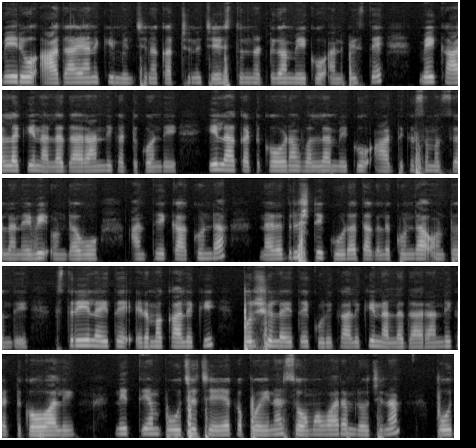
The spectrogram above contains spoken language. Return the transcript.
మీరు ఆదాయానికి మించిన ఖర్చుని చేస్తున్నట్టుగా మీకు అనిపిస్తే మీ కాళ్ళకి నల్ల దారాన్ని కట్టుకోండి. ఇలా కట్టుకోవడం వల్ల మీకు ఆర్థిక సమస్యలు అనేవి ఉండవు. అంతేకాకుండా నరదృష్టి కూడా తగలకుండా ఉంటుంది. స్త్రీలైతే ఎడమ కాలికి పురుషులైతే కుడికాలికి నల్లదారాన్ని కట్టుకోవాలి. నిత్యం పూజ చేయకపోయినా సోమవారం రోజున పూజ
